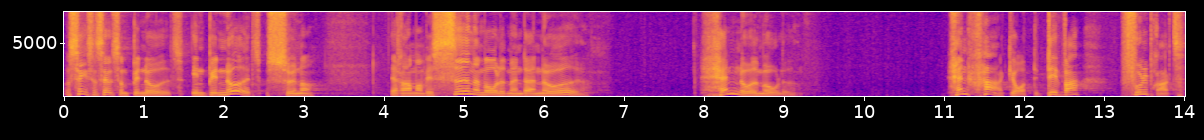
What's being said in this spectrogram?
Og se sig selv som benådet. En benådet sønder. Jeg rammer ved siden af målet, men der er noget. Han nåede målet. Han har gjort det. Det var fuldbragt.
